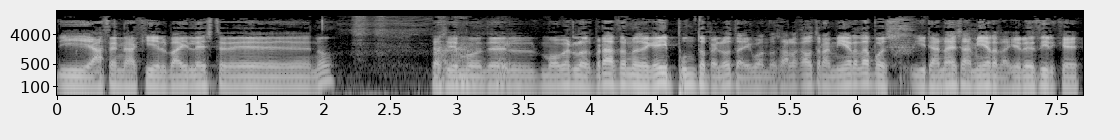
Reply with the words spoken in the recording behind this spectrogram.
y hacen aquí el baile este de, ¿no? Así de del mover los brazos, no sé qué, y punto pelota. Y cuando salga otra mierda, pues irán a esa mierda. Quiero decir que,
